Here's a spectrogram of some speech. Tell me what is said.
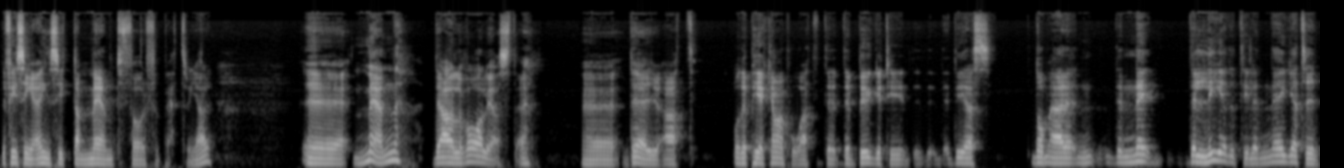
Det finns inga incitament för förbättringar. Eh, men det allvarligaste eh, det är ju att, och det pekar man på, att det, det bygger till deras, de är, det, ne, det leder till en negativ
